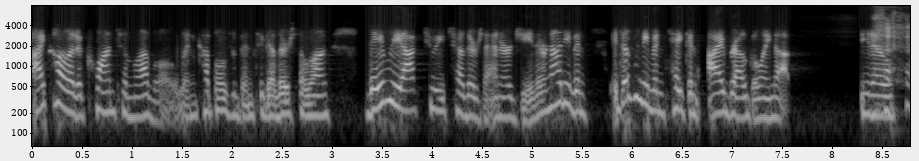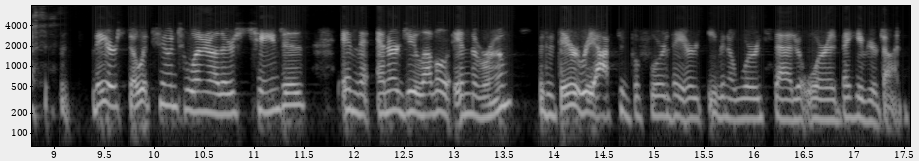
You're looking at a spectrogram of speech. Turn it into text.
I call it a quantum level. When couples have been together so long, they react to each other's energy. They're not even, it doesn't even take an eyebrow going up. You know, they are so attuned to one another's changes in the energy level in the room that they're reactive before they are even a word said or a behavior done.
